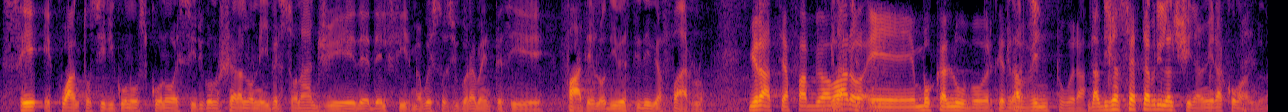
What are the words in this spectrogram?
se e quanto si riconoscono e si riconosceranno nei personaggi de- del film. Questo sicuramente sì, fatelo, divertitevi a farlo. Grazie a Fabio Avaro a e in bocca al lupo per questa Grazie. avventura. Dal 17 aprile al cinema, mi raccomando.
